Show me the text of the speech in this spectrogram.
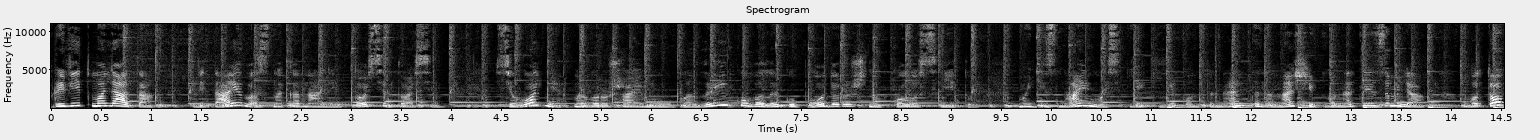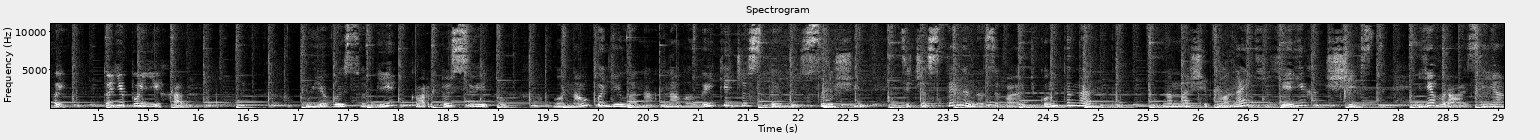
Привіт, малята! Вітаю вас на каналі Тосі Тосі. Сьогодні ми вирушаємо у велику-велику подорож навколо світу. Ми дізнаємось, які є континенти на нашій планеті Земля. Готовий? Тоді поїхали! Уяви собі карту світу. Вона поділена на великі частини суші. Ці частини називають континенти. На нашій планеті є їх шість: Євразія,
